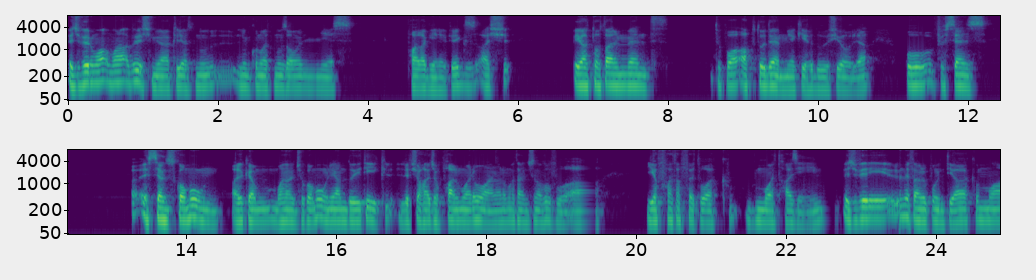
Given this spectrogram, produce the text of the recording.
Iġvir ma naqbilx miegħek li qed l-inkunu qed nużaw in-nies bħala guinea pigs għax hija totalment tipo up to them jekk jieħdu xjolja u fis-sens is-sens komun għalkemm ma tantx komuni għandu jtik li xi ħaġa bħal marwana li ma tantx nafu fuqha jaffa taffetwak b'mod ħażin. Ġifieri nifhem il-punt tiegħek imma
